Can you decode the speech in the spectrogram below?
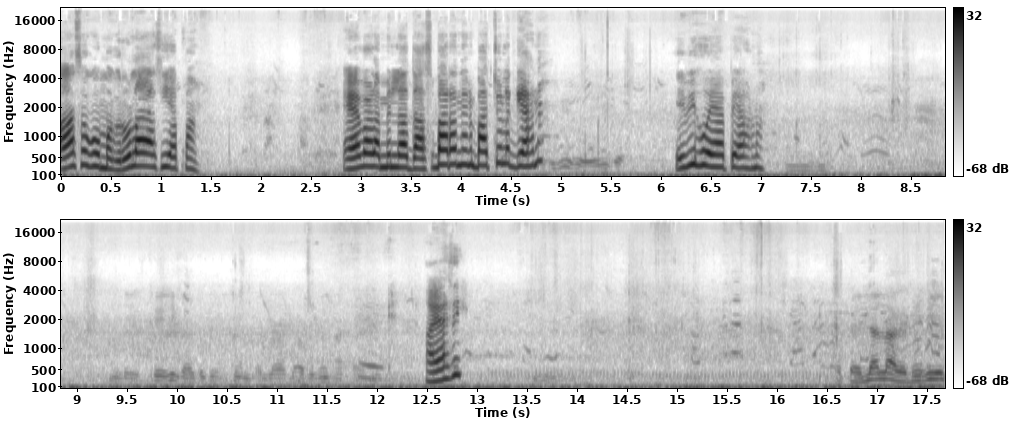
ਆ ਸਗੋਂ ਮਗਰੋਂ ਲਾਇਆ ਸੀ ਆਪਾਂ। ਇਹ ਵਾਲਾ ਮੈਨੂੰ ਲੱਗਦਾ 10 12 ਦਿਨ ਬਾਅਦ ਚੋਂ ਲੱਗਿਆ ਹਨਾ ਇਹ ਵੀ ਹੋਇਆ ਪਿਆ ਹੁਣ। ਆਇਆ ਸੀ? ਪਹਿਲਾਂ ਲੱਗਦੀ ਸੀ।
